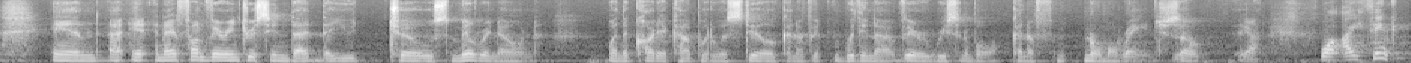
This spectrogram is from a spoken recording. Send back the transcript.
and uh, and I found very interesting that that you chose milrinone when the cardiac output was still kind of within a very reasonable kind of normal range. So. Yeah. Well, I think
